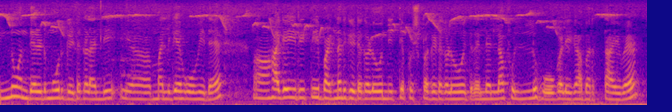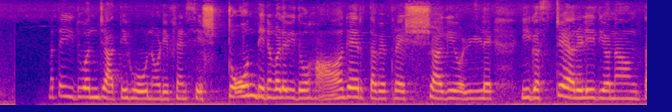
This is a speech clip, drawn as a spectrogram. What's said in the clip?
ಇನ್ನೂ ಒಂದೆರಡು ಮೂರು ಗಿಡಗಳಲ್ಲಿ ಮಲ್ಲಿಗೆ ಹೂವಿದೆ. ಹಾಗೆ ಈ ರೀತಿ ಬಣ್ಣದ ಗಿಡಗಳು, ನಿತ್ಯ ಪುಷ್ಪ ಗಿಡಗಳು, ಇದರಲ್ಲೆಲ್ಲ ಫುಲ್ಲು ಹೂಗಳೀಗ ಬರ್ತಾ ಇವೆ. ಮತ್ತು ಇದು ಒಂದು ಜಾತಿ ಹೂವು ನೋಡಿ ಫ್ರೆಂಡ್ಸ್ ಎಷ್ಟೊಂದು ದಿನಗಳು ಇದು ಹಾಗೆ ಇರ್ತವೆ ಫ್ರೆಶ್ ಆಗಿ ಒಳ್ಳೆ ಈಗಷ್ಟೇ ಅರಳಿದೆಯೋನ ಅಂತ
